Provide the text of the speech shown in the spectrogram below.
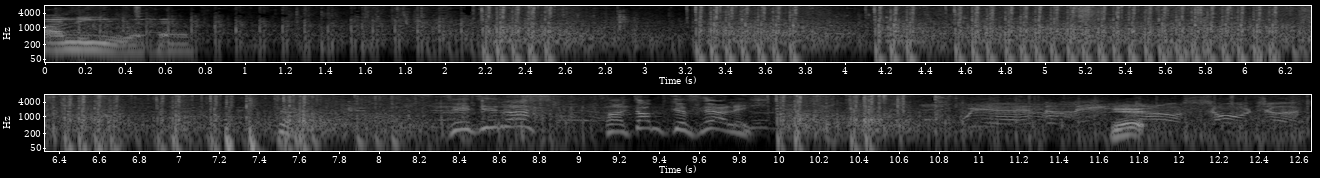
I knew you would have. Seht ihr das? Verdammt gefährlich! We are in the lead Good. now, soldiers.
